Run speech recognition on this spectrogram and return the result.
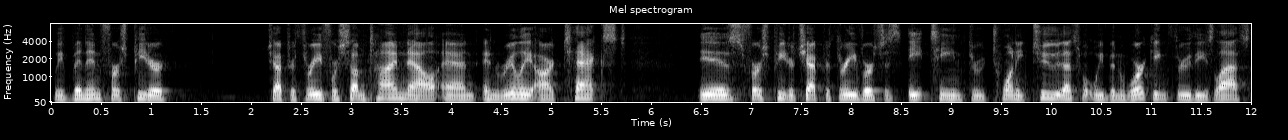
We've been in 1 Peter chapter 3 for some time now, and, and really our text is 1 Peter chapter 3 verses 18 through 22. That's what we've been working through these last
